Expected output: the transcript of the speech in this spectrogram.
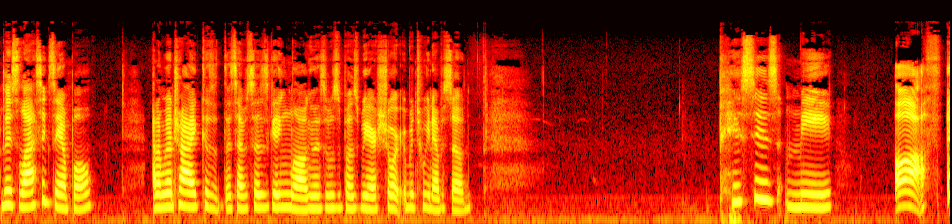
This last example, and I'm going to try cuz this episode is getting long. This was supposed to be our short in between episode. Pisses me off.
